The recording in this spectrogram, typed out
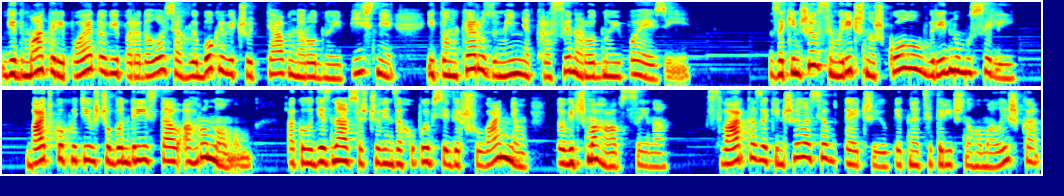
Від матері поетові передалося глибоке відчуття народної пісні і тонке розуміння краси народної поезії. Закінчив семирічну школу в рідному селі. Батько хотів, щоб Андрій став агрономом, а коли дізнався, що він захопився віршуванням, то відшмагав сина. Сварка закінчилася втечею 15-річного малишка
